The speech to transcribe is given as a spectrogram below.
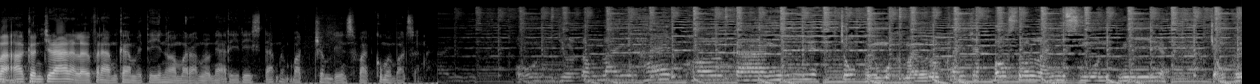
បាទអរគុណច្រើនឥឡូវផ្ដើមកម្មវិធីនាំអារម្មណ៍លោកអ្នករីរីស្ដាប់នៅប័ណ្ណចម្រៀងស្វាគមន៍មួយប័ណ្ណសិន អូនយល់តម្លៃហេតុផលការងារចុងភើមុខខ្មៅរកខ្លាំងចិត្តបោកស្រឡាញ់ស្ងួនគ្នាចុងភើ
